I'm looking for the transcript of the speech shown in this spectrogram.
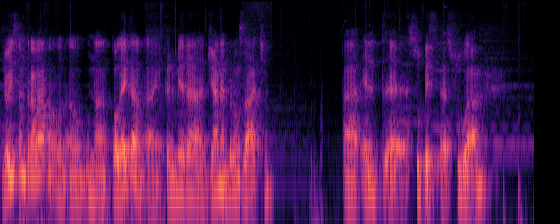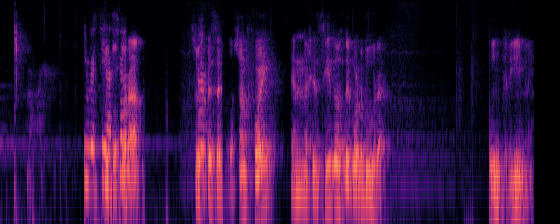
Yo hice un trabajo, una colega, la enfermera Gianna Bronzati, uh, el, uh, su, uh, su, ¿Investigación? su doctorado, su ah. especialización fue en residuos de gordura Increíble,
